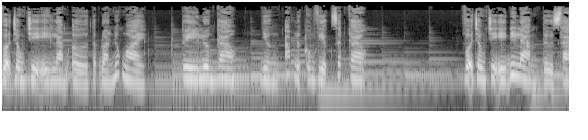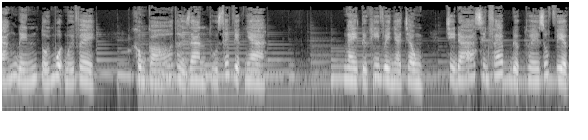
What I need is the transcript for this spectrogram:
Vợ chồng chị làm ở tập đoàn nước ngoài, tuy lương cao nhưng áp lực công việc rất cao. Vợ chồng chị đi làm từ sáng đến tối muộn mới về, không có thời gian thu xếp việc nhà. Ngay từ khi về nhà chồng, chị đã xin phép được thuê giúp việc.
